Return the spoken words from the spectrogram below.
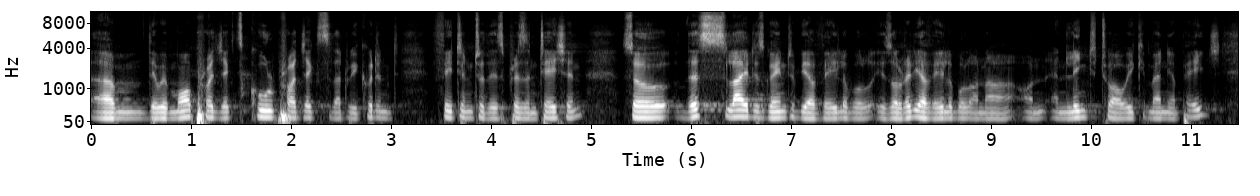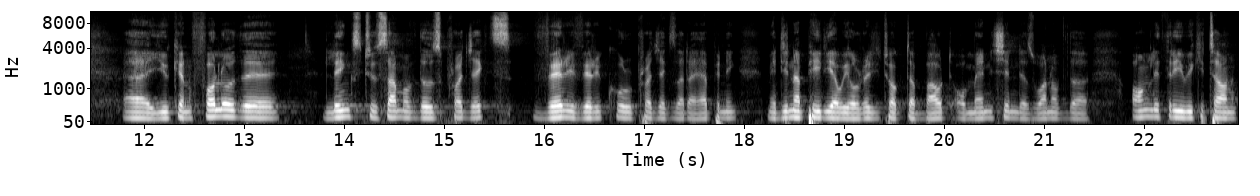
Um, there were more projects, cool projects that we couldn't fit into this presentation. So this slide is going to be available, is already available on our, on, and linked to our Wikimania page. Uh, you can follow the links to some of those projects, very, very cool projects that are happening. Medinapedia we already talked about or mentioned as one of the only three Wikitown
